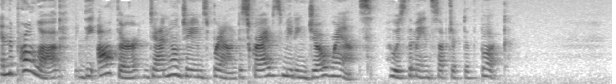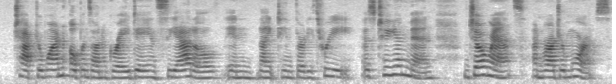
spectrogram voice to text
In the prologue, the author, Daniel James Brown, describes meeting Joe Rantz, who is the main subject of the book. Chapter 1 opens on a gray day in Seattle in 1933 as two young men, Joe Rantz and Roger Morris,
